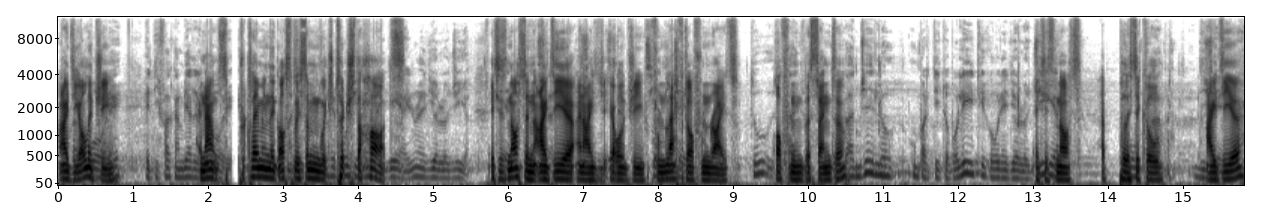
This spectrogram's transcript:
ideology. Announce, proclaiming the gospel is something which touches the hearts. It is not an idea, an ideology from left or from right, or from the centre. It is not a political idea,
